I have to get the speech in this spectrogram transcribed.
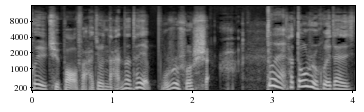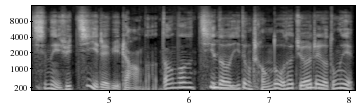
会去爆发。就男的他也不是说傻，对，他都是会在心里去记这笔账的。当当记到嗯一定程度，他觉得这个东西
